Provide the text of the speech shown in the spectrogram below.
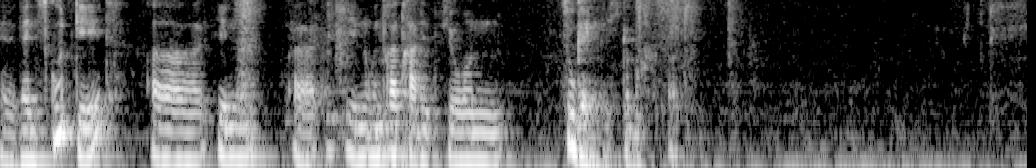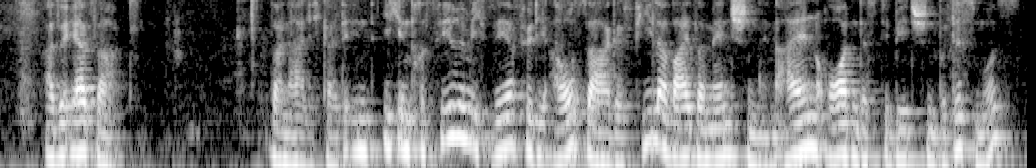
äh, wenn es gut geht, äh, in äh, in unserer Tradition zugänglich gemacht wird. Also er sagt, seine Heiligkeit, ich interessiere mich sehr für die Aussage vieler weiser Menschen in allen Orden des tibetischen Buddhismus,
